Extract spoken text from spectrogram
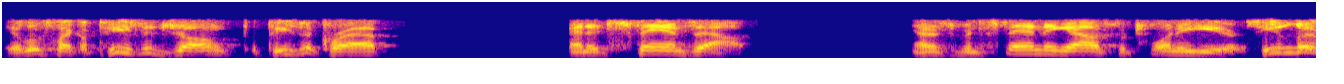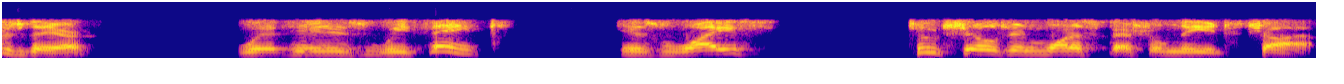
It looks like a piece of junk, a piece of crap, and it stands out. And it's been standing out for 20 years. He lives there with his, we think, his wife, two children, one a special needs child.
